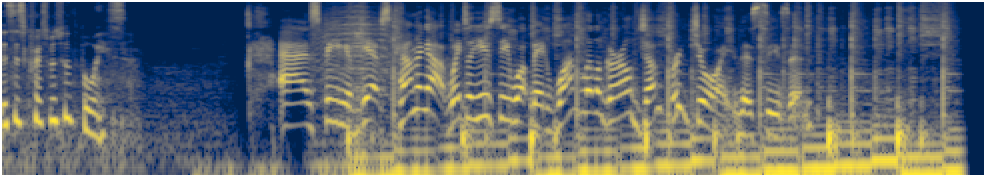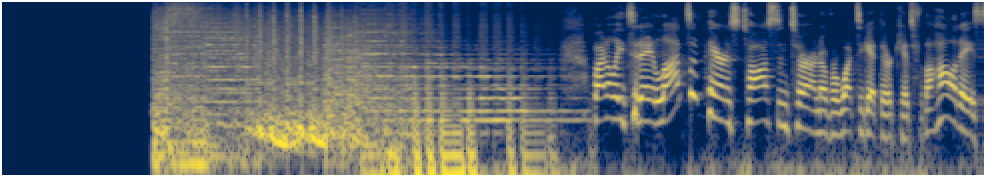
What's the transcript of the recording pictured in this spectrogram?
this is Christmas with boys. And speaking of gifts, coming up, wait till you see what made one little girl jump for joy this season. Finally, today, lots of parents toss and turn over what to get their kids for the holidays.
